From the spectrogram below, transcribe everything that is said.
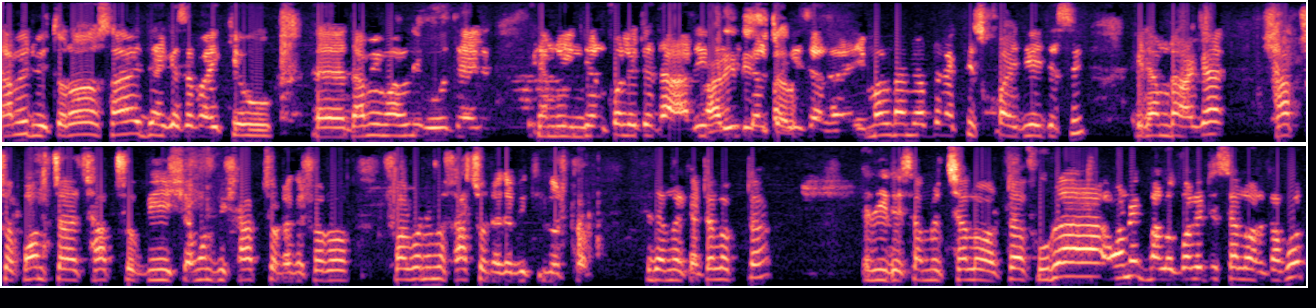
দামের ভিতরেও চায় দেখা গেছে ভাই কেউ দামি মাল নিব আমরা ইন্ডিয়ান কোয়ালিটি হ্যাঁ এই মালটা আমি আপনার এক পিস কয় দিয়ে এটা আমরা আগে সাতশো পঞ্চাশ সাতশো বিশ এমনকি সাতশো টাকা সর্ব সর্বনিম্ন সাতশো টাকা বিক্রি করতাম। এটা আপনার ক্যাটালগটা আপনার সালোয়ারটা পুরা অনেক ভালো কোয়ালিটির সালোয়ার কাপড়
